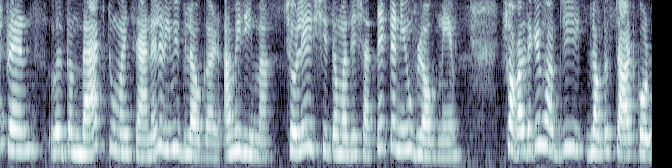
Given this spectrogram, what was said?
Hi friends welcome back to my channel Rimi blogger আমি রিমা। চলে এসেছি তোমাদের সাথে একটা নিউ ব্লগ নিয়ে। সকাল থেকেই ভাবছি ব্লগটা স্টার্ট করব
